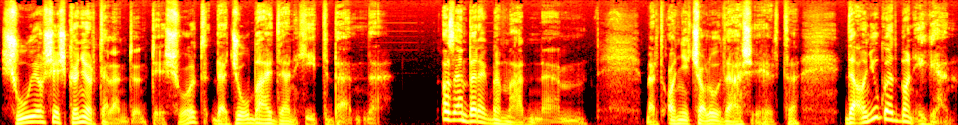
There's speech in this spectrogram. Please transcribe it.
Súlyos és könyörtelen döntés volt, de Joe Biden hit benne. Az emberekben már nem, mert annyi csalódás érte, de a nyugatban igen.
